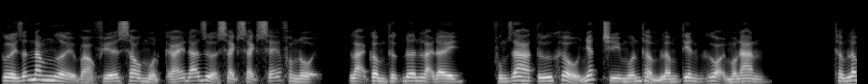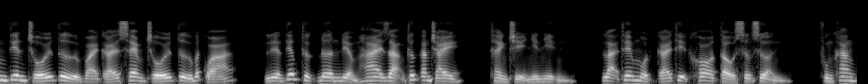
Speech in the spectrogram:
cười dẫn năm người vào phía sau một cái đã rửa sạch sạch sẽ phòng nội, lại cầm thực đơn lại đây, Phùng ra tứ khẩu nhất trí muốn thẩm lâm tiên gọi món ăn. Thẩm lâm tiên chối từ vài cái xem chối từ bất quá, liền tiếp thực đơn điểm hai dạng thức ăn chay, thành chỉ nhìn nhìn, lại thêm một cái thịt kho tàu xương sườn, Phùng Khang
